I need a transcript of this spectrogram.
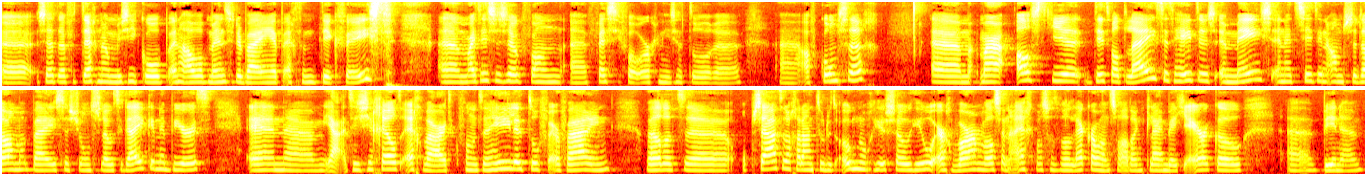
Uh, zet even techno-muziek op en haal wat mensen erbij en je hebt echt een dik feest. Uh, maar het is dus ook van uh, festivalorganisatoren afkomstig. Um, maar als je dit wat lijkt, het heet dus een mees en het zit in Amsterdam bij station Sloterdijk in de buurt. En um, ja, het is je geld echt waard. Ik vond het een hele toffe ervaring. We hadden het uh, op zaterdag gedaan toen het ook nog zo heel erg warm was. En eigenlijk was het wel lekker, want ze hadden een klein beetje airco uh, binnen.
